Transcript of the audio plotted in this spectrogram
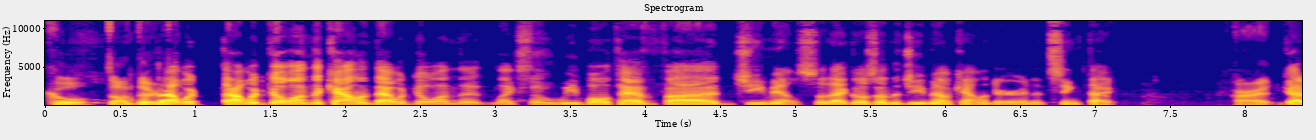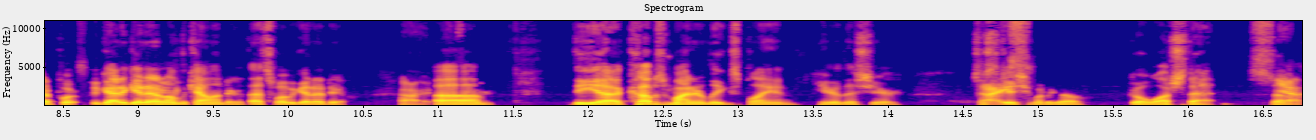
Cool, it's on Well, Thursday. that would that would go on the calendar. That would go on the like. So we both have uh Gmails, so that goes on the Gmail calendar, and it's synced up. All right, We got to put. We got to get it on the calendar. That's what we got to do. all right. Um, the uh, Cubs minor leagues playing here this year. Just in case you want to go go watch that. So, Yeah.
